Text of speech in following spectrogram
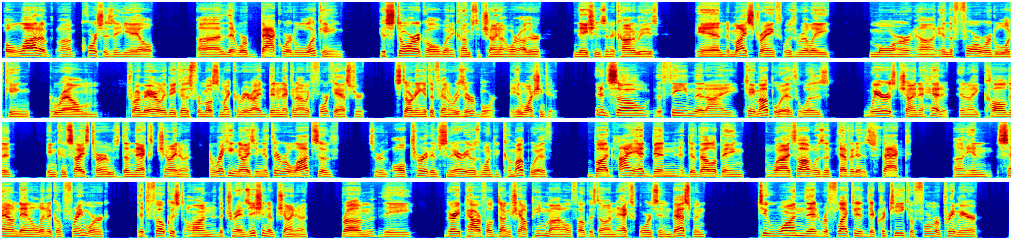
a lot of uh, courses at Yale uh, that were backward looking, historical when it comes to China or other nations and economies. And my strength was really more uh, in the forward looking realm, primarily because for most of my career, I had been an economic forecaster starting at the Federal Reserve Board in Washington. And so the theme that I came up with was where is China headed? And I called it, in concise terms, the next China, recognizing that there were lots of sort of alternative scenarios one could come up with. But I had been developing what I thought was an evidence fact uh, in sound analytical framework that focused on the transition of China from the very powerful Deng Xiaoping model focused on exports and investment to one that reflected the critique of former Premier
